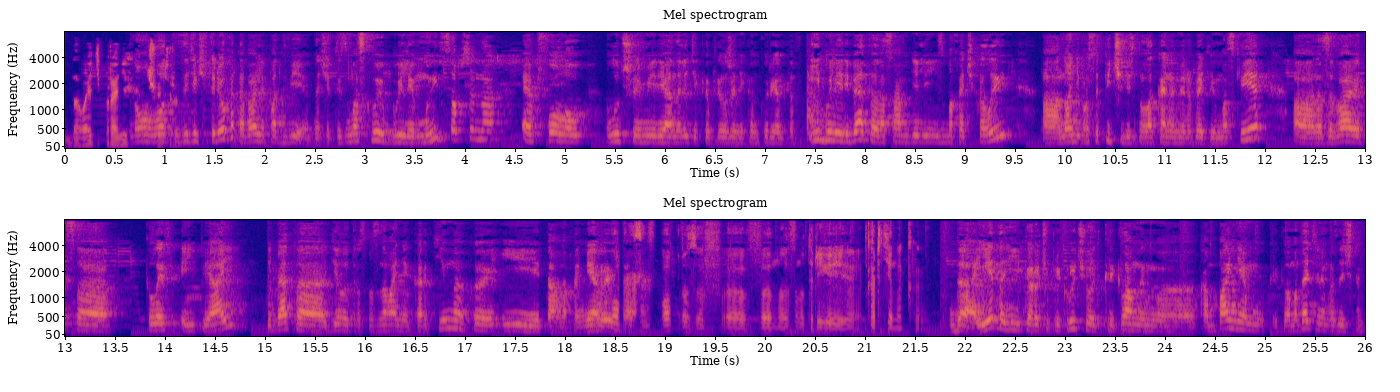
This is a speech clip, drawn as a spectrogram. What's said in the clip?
давайте про них Ну, вот из этих четырех отобрали по две. Значит, из Москвы были мы, собственно, AppFollow, лучшие в мире аналитика приложений конкурентов. И были ребята, на самом деле, из Махачкалы, а, но они просто питчились на локальном мероприятии в Москве, а, называется Clef API. Ребята делают распознавание картинок и там, например... Образов, это... образов внутри картинок. Да, и это они, короче, прикручивают к рекламным э, кампаниям, к рекламодателям различным,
